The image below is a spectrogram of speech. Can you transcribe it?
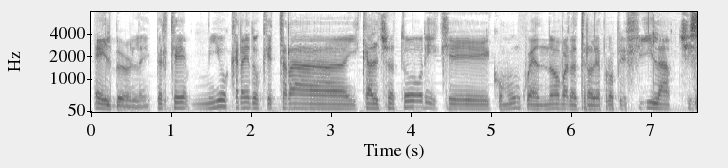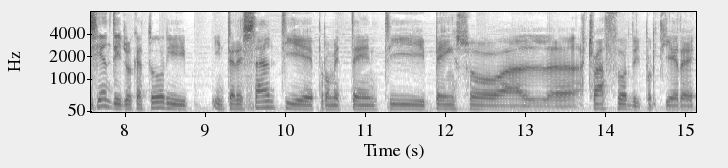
è il Burnley, perché io credo che tra i calciatori che comunque annovera tra le proprie fila ci siano dei giocatori interessanti e promettenti. Penso al, a Trafford, il portiere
